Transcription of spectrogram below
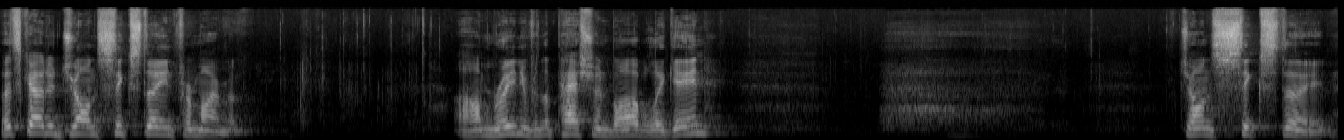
Let's go to John 16 for a moment. I'm reading from the Passion Bible again. John 16.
